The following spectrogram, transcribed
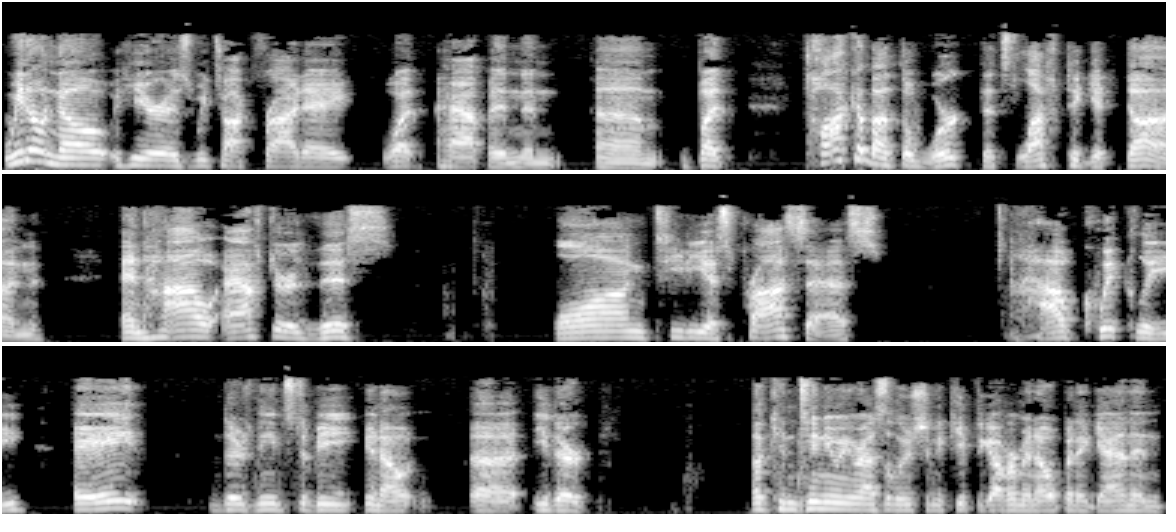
We don't know here as we talk Friday what happened and um, but talk about the work that's left to get done and how after this long tedious process how quickly a there needs to be you know uh, either a continuing resolution to keep the government open again in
